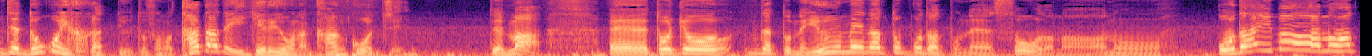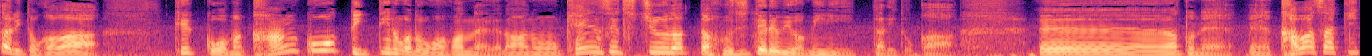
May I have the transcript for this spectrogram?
じゃあどこ行くかっていうと、その、ただで行けるような観光地。で、まあ、えー、東京だとね、有名なとこだとね、そうだな、あの、お台場のあたりとかは、結構、まあ、観光って言っていいのかどうかわかんないけど、あの、建設中だったフジテレビを見に行ったりとか、えー、あとね、えー、川崎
